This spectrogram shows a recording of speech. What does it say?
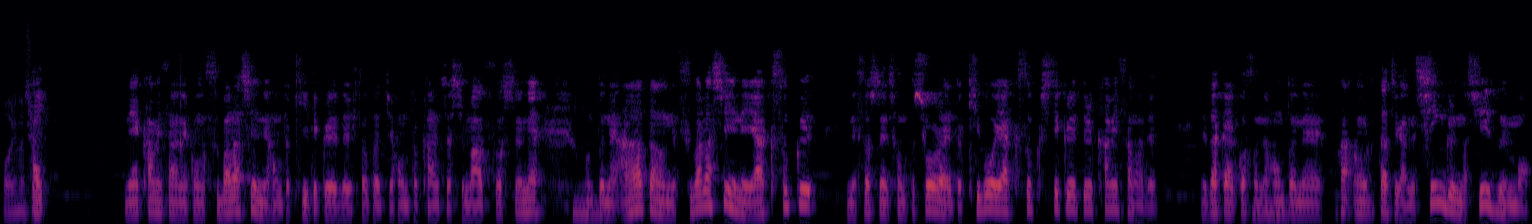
終わりましょう。はい。ね、神様ね、この素晴らしいね、本当聞いてくれてる人たち、本当感謝します。そしてね、うん本当ね、あなたのね、素晴らしいね、約束、ね、そしてね、本当将来と希望を約束してくれてる神様です。でだからこそね、うん本当ね、俺たちがね、シングルのシーズンも、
